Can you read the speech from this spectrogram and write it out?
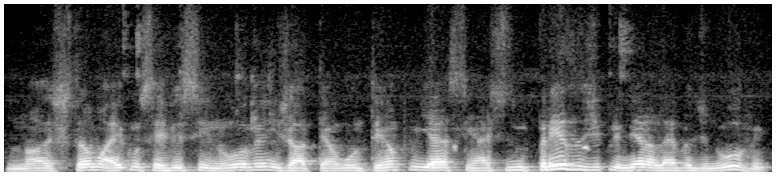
nós estamos aí com serviço em nuvem já tem algum tempo e assim as empresas de primeira leva de nuvem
